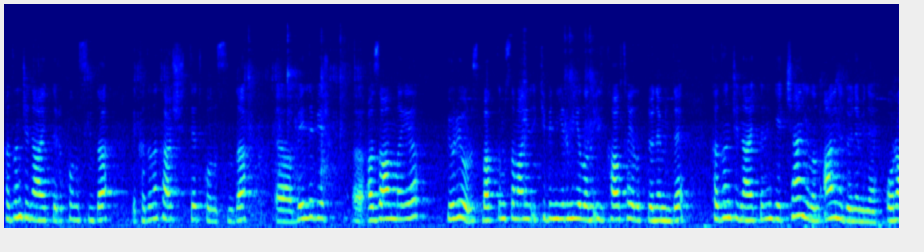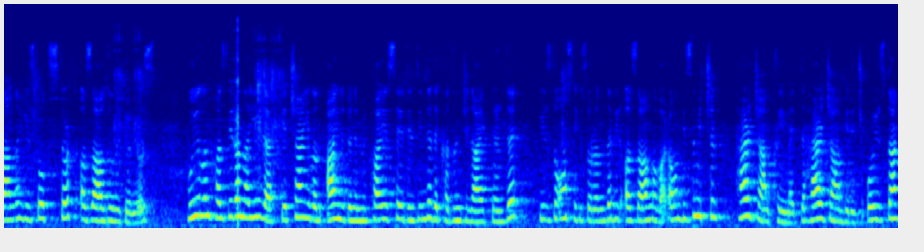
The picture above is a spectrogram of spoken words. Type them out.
kadın cinayetleri konusunda ve kadına karşı şiddet konusunda e, belli bir e, azalmayı görüyoruz. Baktığımız zaman yine 2020 yılının ilk 6 aylık döneminde kadın cinayetlerinin geçen yılın aynı dönemine oranla %34 azaldığını görüyoruz. Bu yılın Haziran ayıyla geçen yılın aynı dönem mukayese edildiğinde de kadın cinayetlerinde %18 oranında bir azalma var. Ama bizim için her can kıymetli, her can biricik. O yüzden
